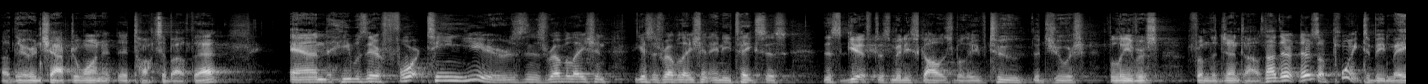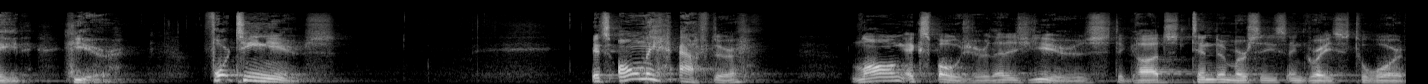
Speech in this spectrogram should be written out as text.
Uh, there in chapter 1, it, it talks about that. And he was there 14 years in his revelation. He gets his revelation and he takes this, this gift, as many scholars believe, to the Jewish believers from the Gentiles. Now, there, there's a point to be made here 14 years. It's only after long exposure, that is, years, to God's tender mercies and grace toward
